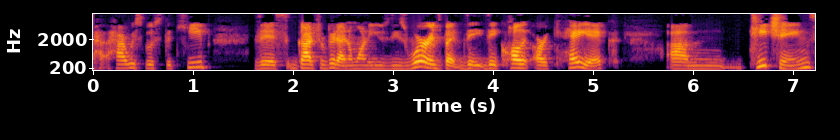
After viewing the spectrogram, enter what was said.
how are we supposed to keep this? God forbid, I don't want to use these words, but they they call it archaic um, teachings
